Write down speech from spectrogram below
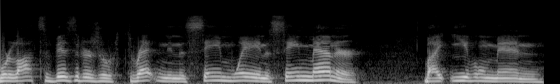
where Lot's of visitors were threatened in the same way, in the same manner, by evil men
